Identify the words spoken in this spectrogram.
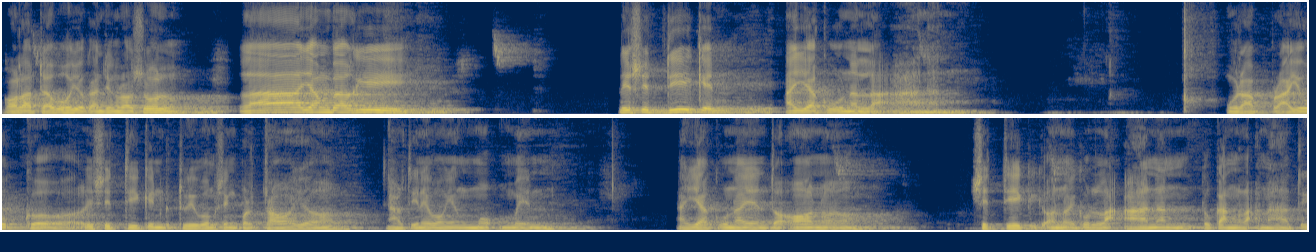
kala dawuh ya Kanjeng Rasul la yang bagi li siddiqin ayakuna la'anan ora prayoga li siddiqin kedue wong sing percaya artine wong yang mukmin ayakuna yen to ana Siddiq ana iku la'anan tukang laknati.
